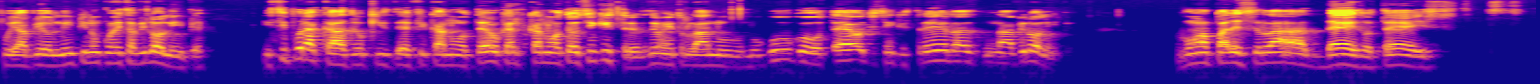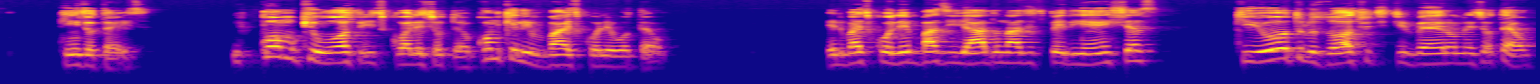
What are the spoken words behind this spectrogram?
fui a, Vila Olímpia e não conheço a Vila Olímpia. E se por acaso eu quiser ficar no hotel, eu quero ficar no hotel 5 estrelas. Eu entro lá no, no Google, hotel de 5 estrelas na Vila Olímpia. Vão aparecer lá 10 hotéis, 15 hotéis. E como que o hóspede escolhe esse hotel? Como que ele vai escolher o hotel? Ele vai escolher baseado nas experiências que outros hóspedes tiveram nesse hotel.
